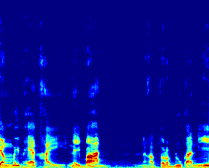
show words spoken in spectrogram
ยังไม่แพ้ใครในบ้านนะครับสำหรับดูการนี้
